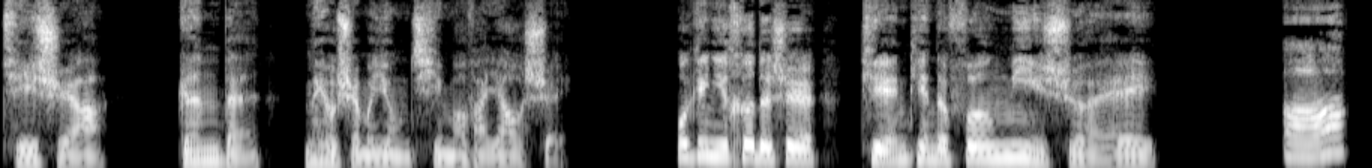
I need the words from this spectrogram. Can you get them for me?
其实啊，根本没有什么勇气魔法药水。我给你喝的是甜甜的蜂蜜水。啊，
